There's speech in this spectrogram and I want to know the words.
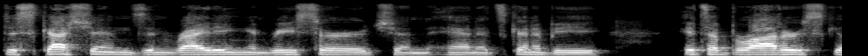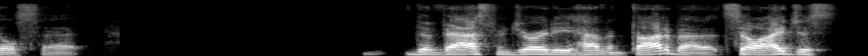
discussions and writing and research, and, and it's going to be, it's a broader skill set. The vast majority haven't thought about it. So I just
